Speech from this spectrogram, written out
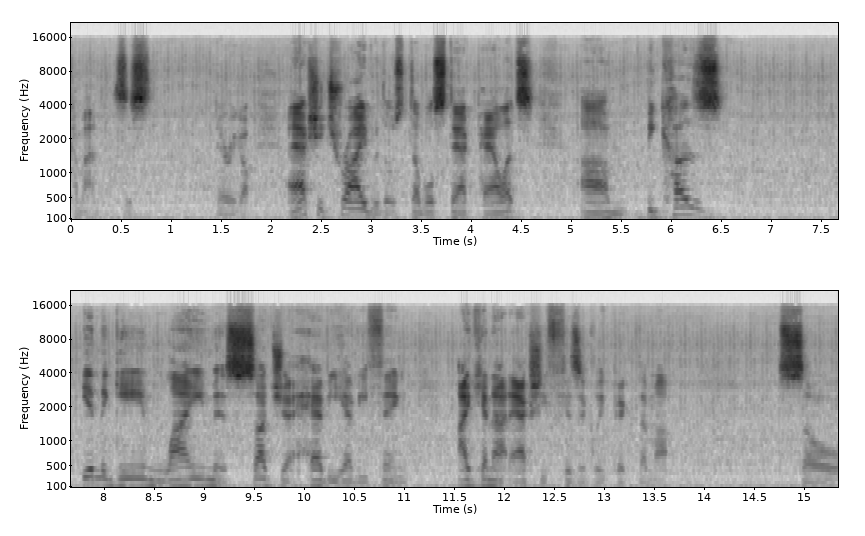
Come on, this is, there we go. I actually tried with those double stack pallets um, because in the game lime is such a heavy, heavy thing. I cannot actually physically pick them up. So,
